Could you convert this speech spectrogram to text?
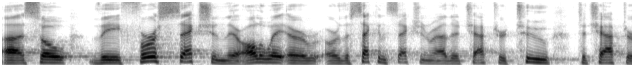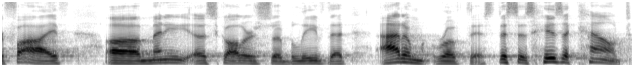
Uh, so the first section there, all the way, or, or, the second section rather, chapter two to chapter five, uh, many uh, scholars uh, believe that Adam wrote this. This is his account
